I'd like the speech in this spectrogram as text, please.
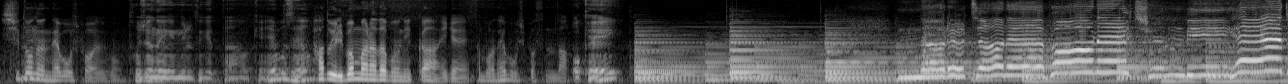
시도는 해보고 싶어가지고. 도전의 의미를 두겠다. 오케이 해보세요. 하도 1번만 하다 보니까 이게 한번 해보고 싶었습니다. 오케이 너를 떠나보낼 준비해둘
